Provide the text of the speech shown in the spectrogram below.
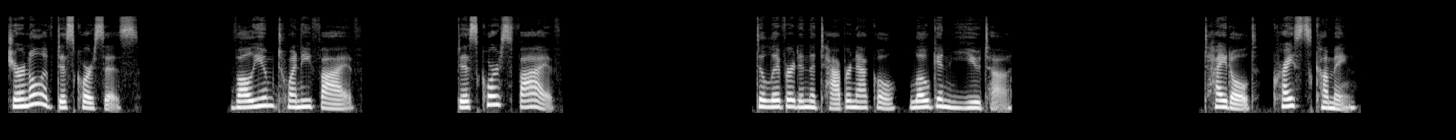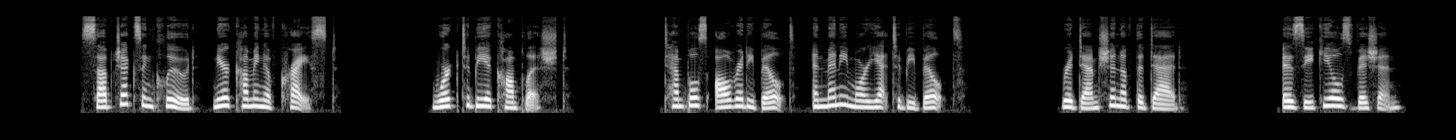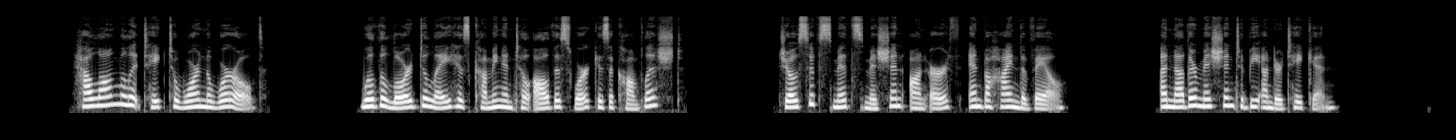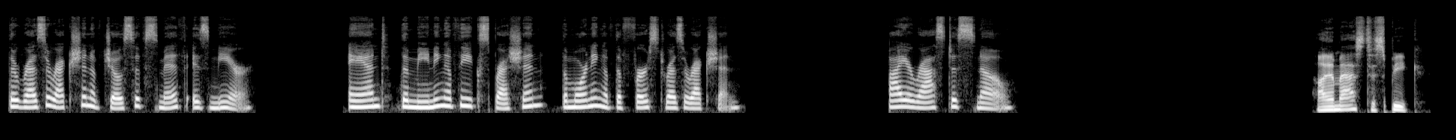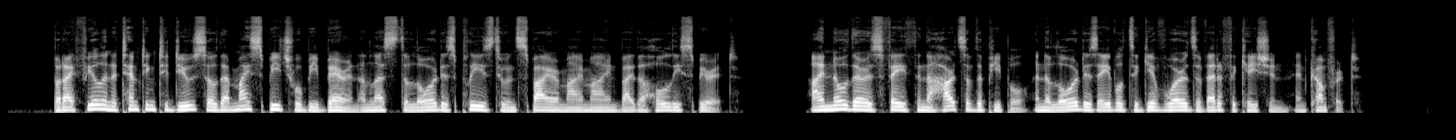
Journal of Discourses. Volume 25. Discourse 5. Delivered in the Tabernacle, Logan, Utah. Titled, Christ's Coming. Subjects include Near Coming of Christ, Work to be accomplished, Temples already built, and many more yet to be built, Redemption of the dead, Ezekiel's vision. How long will it take to warn the world? Will the Lord delay his coming until all this work is accomplished? Joseph Smith's mission on earth and behind the veil. Another mission to be undertaken. The resurrection of Joseph Smith is near. And, the meaning of the expression, the morning of the first resurrection. By Erastus Snow. I am asked to speak, but I feel in attempting to do so that my speech will be barren unless the Lord is pleased to inspire my mind by the Holy Spirit. I know there is faith in the hearts of the people, and the Lord is able to give words of edification and comfort.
